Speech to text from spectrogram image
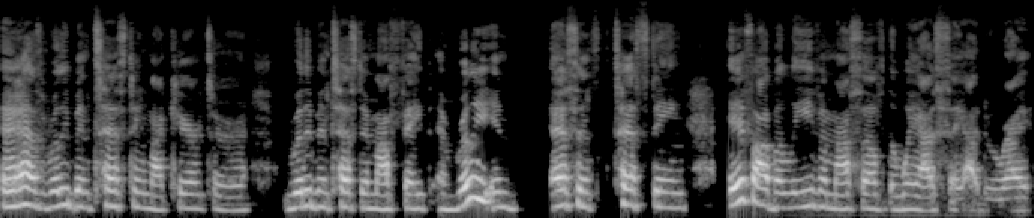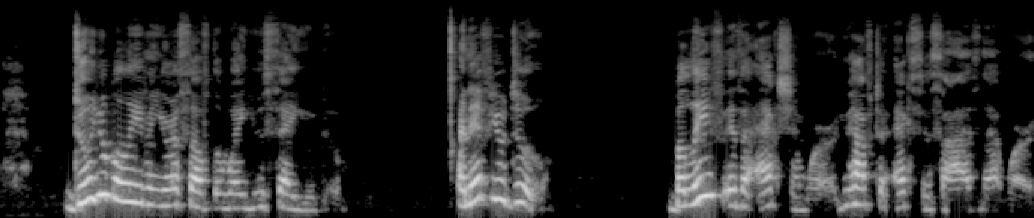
it has really been testing my character, really been testing my faith, and really, in essence, testing if I believe in myself the way I say I do, right? Do you believe in yourself the way you say you do? And if you do, Belief is an action word. You have to exercise that word.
